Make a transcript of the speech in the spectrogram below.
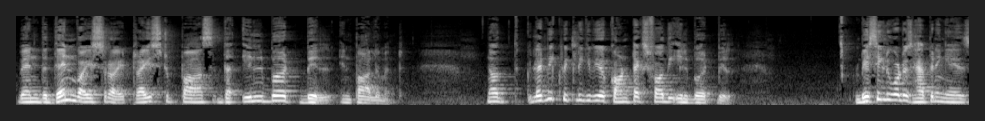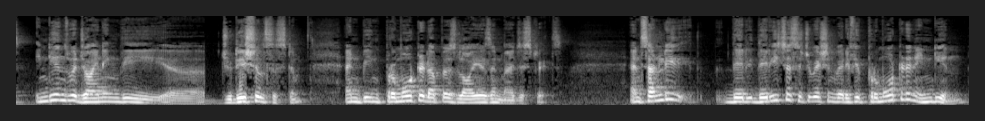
when the then Viceroy tries to pass the Ilbert Bill in Parliament. Now, let me quickly give you a context for the Ilbert Bill. Basically, what was happening is Indians were joining the uh, judicial system and being promoted up as lawyers and magistrates. And suddenly, they, they reached a situation where if you promoted an Indian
